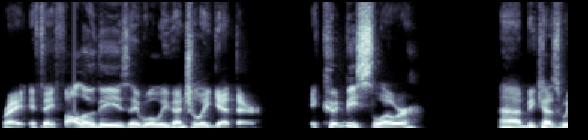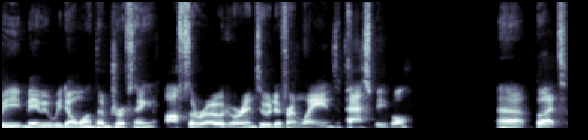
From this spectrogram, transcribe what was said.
right? If they follow these they will eventually get there. It could be slower uh, because we maybe we don't want them drifting off the road or into a different lane to pass people. Uh, but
